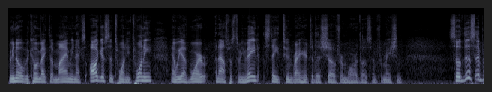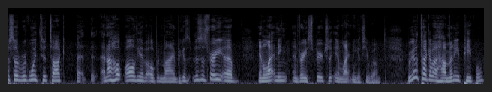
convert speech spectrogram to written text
We know we'll be coming back to Miami next August in 2020, and we have more announcements to be made. Stay tuned right here to this show for more of those information. So, this episode, we're going to talk, uh, and I hope all of you have an open mind because this is very uh, enlightening and very spiritually enlightening, if you will. We're going to talk about how many people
